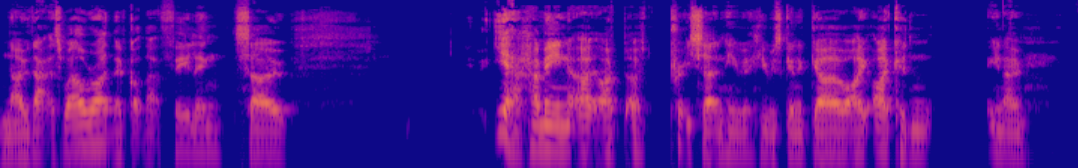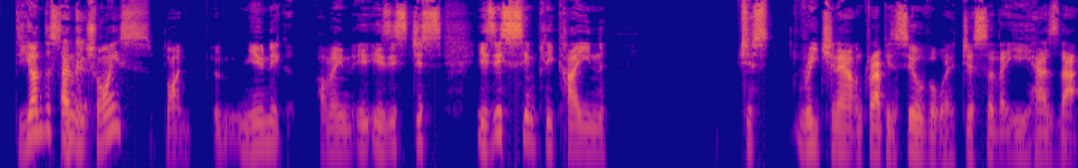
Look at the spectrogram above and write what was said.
know that as well, right? They've got that feeling. So yeah, I mean, I, I, I pretty certain he he was going to go. I I couldn't, you know. Do you understand I the could- choice? Like Munich. I mean, is this just is this simply Kane just reaching out and grabbing silverware just so that he has that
